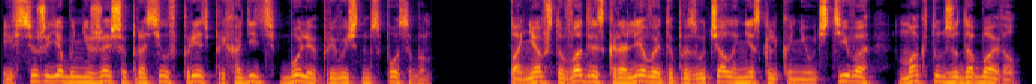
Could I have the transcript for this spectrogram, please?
и все же я бы нижайше просил впредь приходить более привычным способом. Поняв, что в адрес королевы это прозвучало несколько неучтиво, маг тут же добавил –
